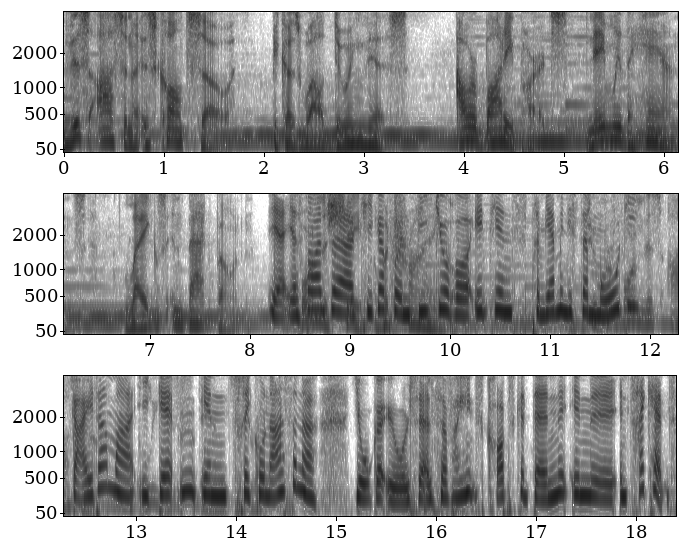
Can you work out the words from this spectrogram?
This asana is called so because while doing this, our body parts, namely the hands, legs, and backbone, Ja, jeg står altså og kigger på en video, hvor Indiens premierminister Modi guider mig igennem en trikonasana yogaøvelse, altså hvor ens krop skal danne en, øh, en trekant.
